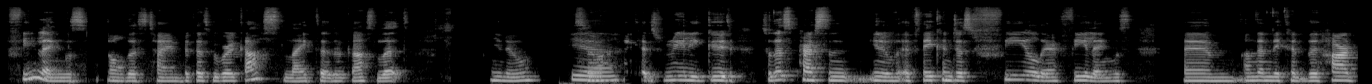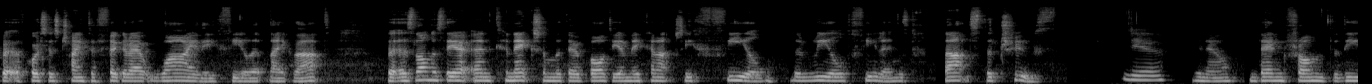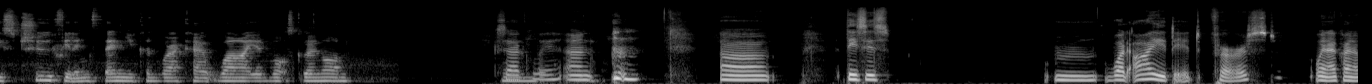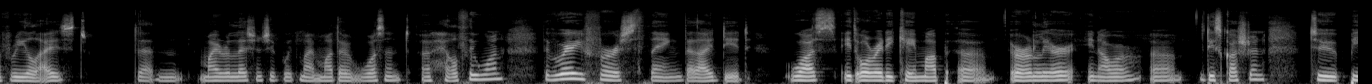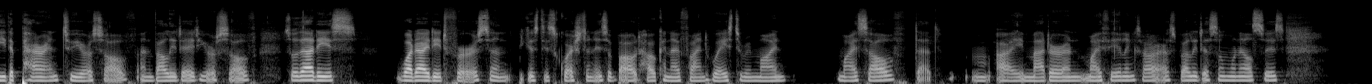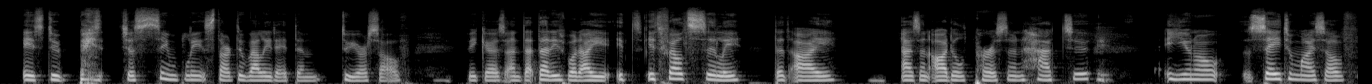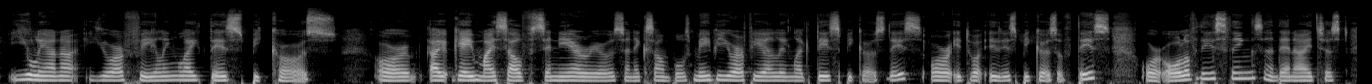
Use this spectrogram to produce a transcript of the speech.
feelings all this time because we were gaslighted or gaslit. You know. So I yeah, think it's really good. So this person, you know, if they can just feel their feelings, um, and then they can, the hard bit, of course, is trying to figure out why they feel it like that. But as long as they are in connection with their body and they can actually feel the real feelings, that's the truth, yeah. you know. Then from the, these true feelings, then you can work out why and what's going on. Exactly. And uh, this is um, what I did first when I kind of realized that my relationship with my mother wasn't a healthy one. The very first thing that I did was it already came up uh, earlier in our uh, discussion to be the parent to yourself and validate yourself. So that is what I did first. And because this question is about how can I find ways to remind myself that I matter and my feelings are as valid as someone else's, is to just simply start to validate them to yourself. Because, and that, that is what I, it, it felt silly that I, as an adult person, had to, you know, say to myself, Juliana, you are feeling like this because, or I gave myself scenarios and examples. Maybe you are feeling like this because this, or it it is because of this, or all of these things. And then I just,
